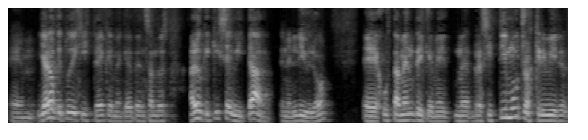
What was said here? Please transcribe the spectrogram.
Em, y algo que tú dijiste, que me quedé pensando, es algo que quise evitar en el libro, eh, justamente, y que me, resistí mucho a escribir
